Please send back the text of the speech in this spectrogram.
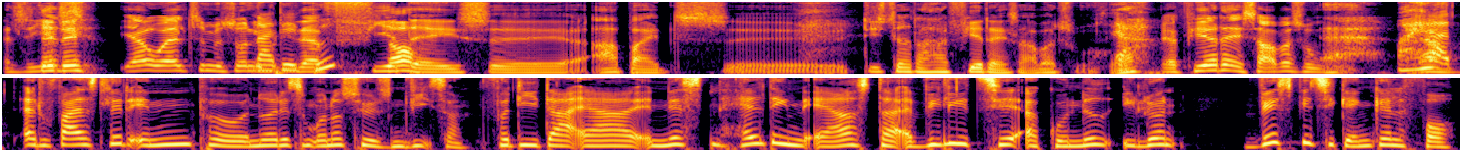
Altså, Det er jeg, det. jeg er jo altid med sådan Nej, de er der Gud. fire Nå. dages øh, arbejds... Øh, de steder, der har fire dages arbejdsuge. Ja. Ja, fire dages arbejdsuge. Ja. Og her er du faktisk lidt inde på noget af det, som undersøgelsen viser. Fordi der er næsten halvdelen af os, der er villige til at gå ned i løn, hvis vi til gengæld får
